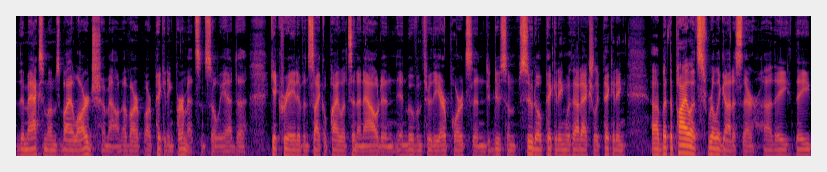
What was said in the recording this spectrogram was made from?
the maximums by a large amount of our, our picketing permits. And so we had to get creative and cycle pilots in and out and, and move them through the airports and do some pseudo picketing without actually picketing. Uh, but the pilots really got us there. Uh, they, they,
